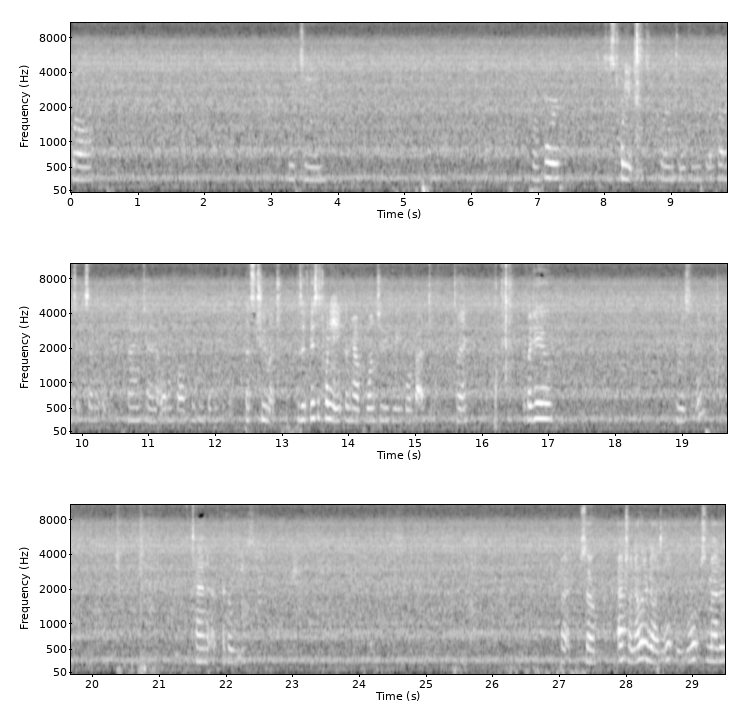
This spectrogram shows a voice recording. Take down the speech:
12, 18, 24, this is 28 beats. 1, 2, 3, 4, 5, 6, 7, 8, 9, 10, 11, 12, 13, 14, 15. That's too much. Because if this is 28, then we have 1, 2, 3, 4, 5. Okay? If I do... See. 10 at the least. Okay, so, actually, now that I realize it, it won't matter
